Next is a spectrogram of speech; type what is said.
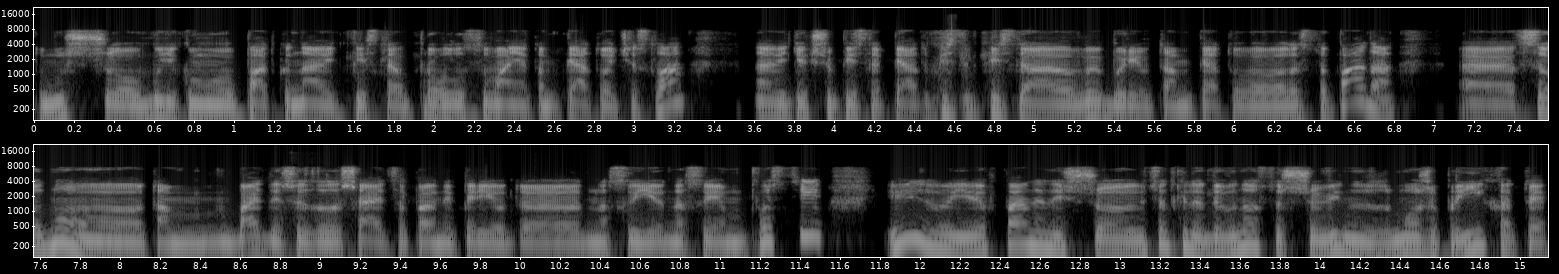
тому що в будь-якому випадку, навіть після проголосування там 5 числа, навіть якщо після 5, після після виборів там 5 листопада, е, все одно е, там Байден ще залишається певний період е, на свої на своєму пості, і я впевнений, що відсотки на 90, що він зможе приїхати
